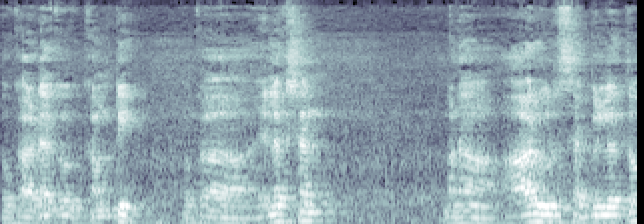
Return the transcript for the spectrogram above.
ఒక అడగ కమిటీ ఒక ఎలక్షన్ మన ఆరుగురు సభ్యులతో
